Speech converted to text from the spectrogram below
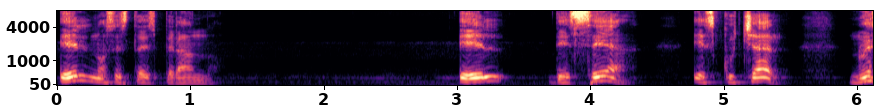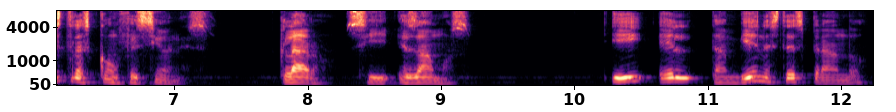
Él nos está esperando. Él desea escuchar nuestras confesiones. Claro, si erramos. Y Él también está esperando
